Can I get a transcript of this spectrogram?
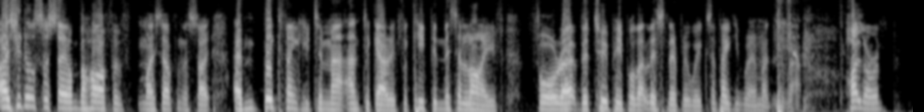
I should also say on behalf of myself and the site, a big thank you to Matt and to Gary for keeping this alive for uh, the two people that listen every week. So thank you very much for that. Hi, Lauren.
